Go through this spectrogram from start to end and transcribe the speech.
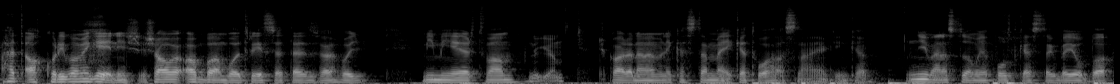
Hát akkoriban még én is, és abban volt részletezve, hogy mi miért van. Igen. Csak arra nem emlékeztem, melyiket hol használják inkább. Nyilván azt tudom, hogy a podcastekben jobb a,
